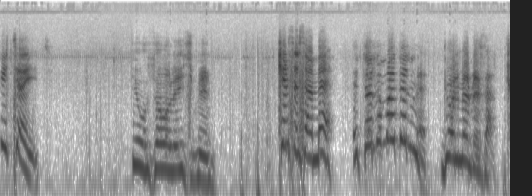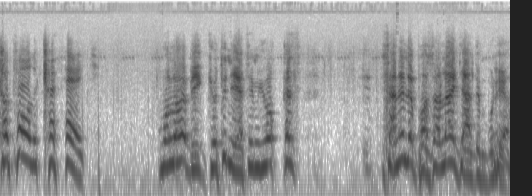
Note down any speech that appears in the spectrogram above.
Bir çay iç! Yoksa öyle içmeyeyim. Kimsin sen be? E tanımadın mı? Görmem mi sen? Köpoğlu köpek! Vallahi bir kötü niyetim yok kız. Seninle pazarlığa geldim buraya.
